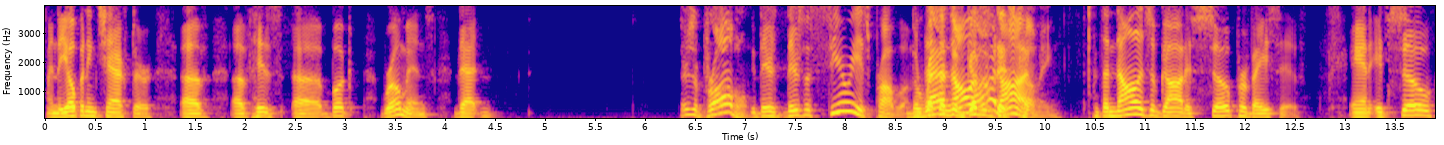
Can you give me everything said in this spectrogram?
in the opening chapter of, of his uh, book, Romans, that there's a problem. There's there's a serious problem. The wrath the of, God of God is coming the knowledge of God is so pervasive and it's so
